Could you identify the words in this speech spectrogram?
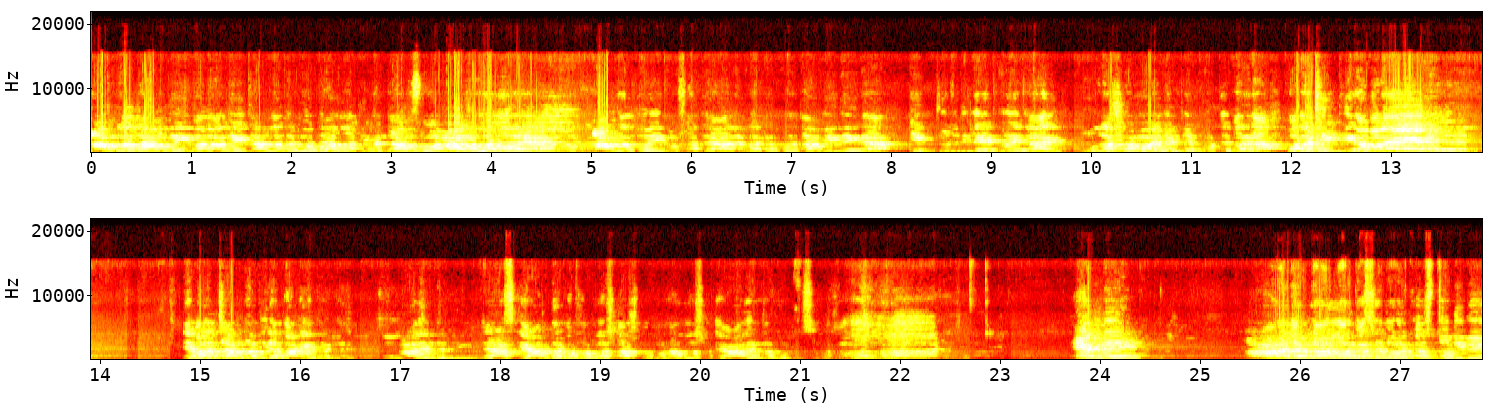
আমরা দাম দেই বা না দেই জান্নাতের মধ্যে আল্লাহ দিবেন দাম, সুবহানাল্লাহ বলে আমরা তো এই সাথে আলেম রাখার পরে দামই দেই না। একটু যদি লেট হয়ে যায় মোল্লা সময় মেনটেন করতে পারে না। কথা ঠিক কি না বলে? এবার জান্নাতীরা তাকিয়ে থাকে আলেমদের দিকে। যে আজকে আমরা কথা বলা শ্বাস পাবো না, আল্লাহর সাথে আলেমরা বলতেছে এমনি আলেমরা আল্লাহর কাছে দরখাস্ত দিবে।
